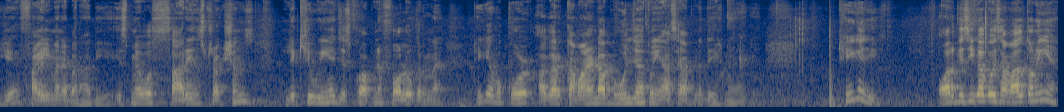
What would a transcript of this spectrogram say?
ये फ़ाइल मैंने बना दी है। इसमें वो सारी इंस्ट्रक्शंस लिखी हुई हैं जिसको आपने फॉलो करना है। ठीक है? वो कोड अगर कमांड आप भूल जाएँ तो यहाँ से आपने देखना है आगे। ठीक है जी। और किसी का कोई सवाल तो नहीं है?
